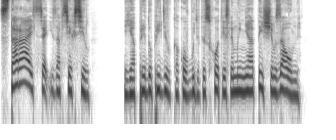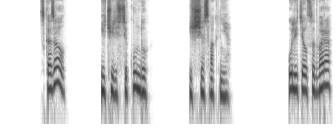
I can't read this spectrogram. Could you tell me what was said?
«Старайся изо всех сил!» Я предупредил, каков будет исход, если мы не отыщем Зауми. Сказал, и через секунду исчез в окне. Улетел со двора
